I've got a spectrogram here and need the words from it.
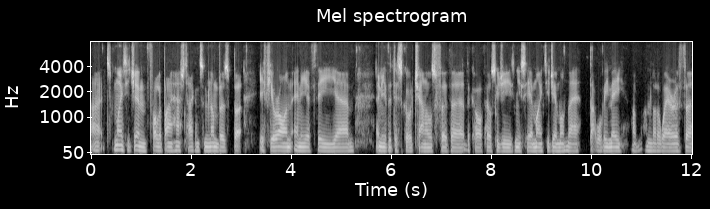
Uh, it's Mighty Jim followed by a hashtag and some numbers. But if you're on any of the um, any of the Discord channels for the the co-op LCGs and you see a Mighty Jim on there, that will be me. I'm, I'm not aware of uh,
